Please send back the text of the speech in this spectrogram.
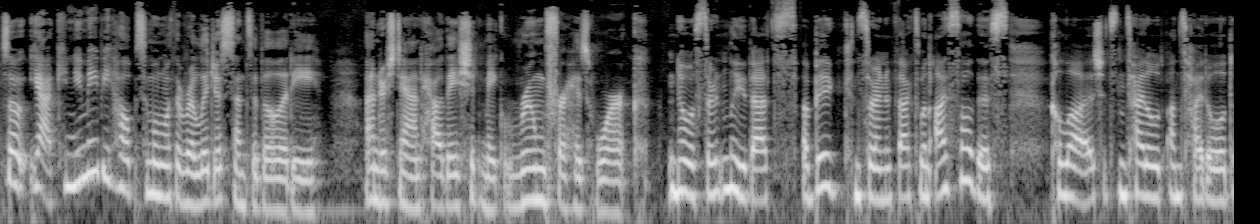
So, yeah, can you maybe help someone with a religious sensibility understand how they should make room for his work? No, certainly that's a big concern. In fact, when I saw this collage, it's entitled Untitled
